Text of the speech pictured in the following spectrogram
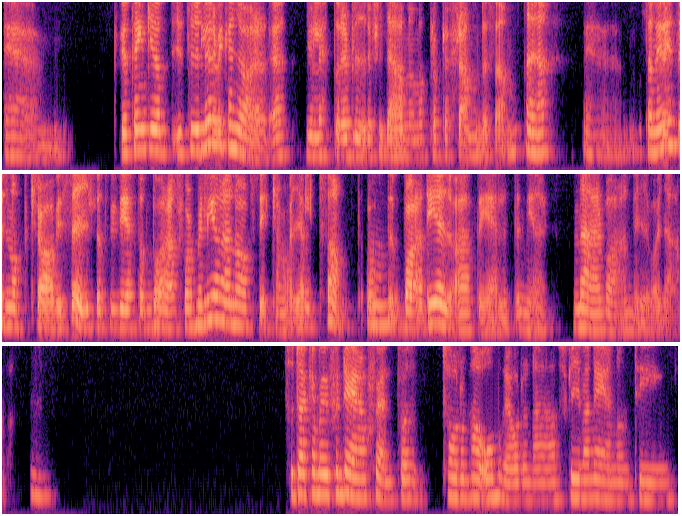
Ehm, för jag tänker att ju tydligare vi kan göra det, ju lättare blir det för hjärnan att plocka fram det sen. Ja. Eh, sen är det inte något krav i sig för att vi vet att bara att formulera en avsikt kan vara hjälpsamt. Och mm. bara det gör att det är lite mer närvarande i vår hjärna. Mm. Så där kan man ju fundera själv på att ta de här områdena, skriva ner någonting,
